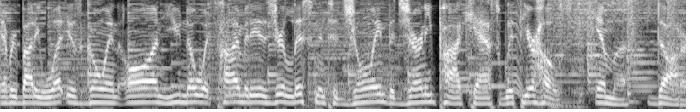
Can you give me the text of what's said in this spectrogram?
Everybody, what is going on? You know what time it is. You're listening to Join the Journey podcast with your host, Emma Dotter.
